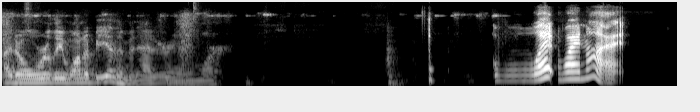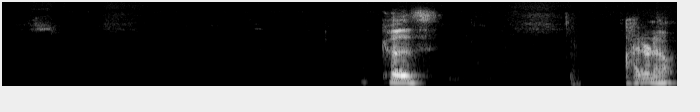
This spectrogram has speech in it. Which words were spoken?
i don't really want to be in the menagerie anymore. What? Why not? Because i don't know.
